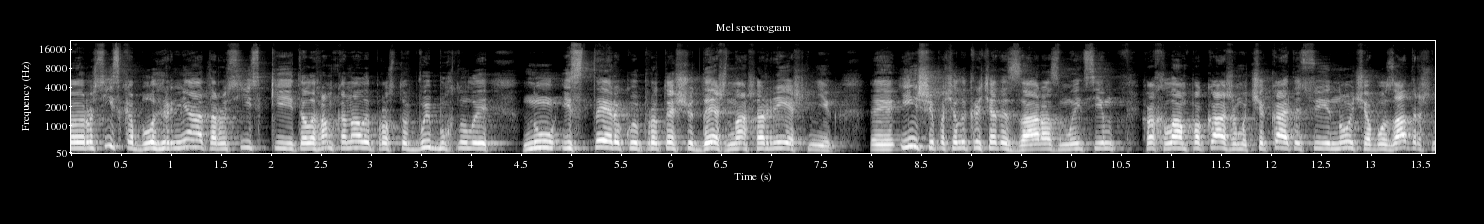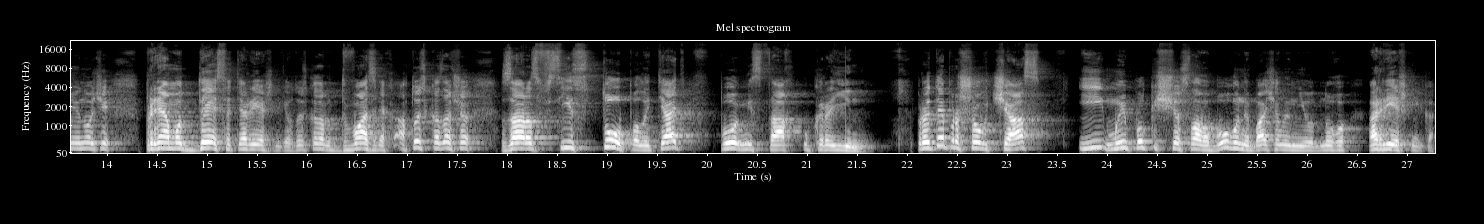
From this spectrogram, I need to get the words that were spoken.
е, російська блогерня та російські телеграм-канали просто вибухнули ну істерикою про те, що де ж наш арешнік. Е, Інші почали кричати: зараз ми цим хахлам покажемо. Чекайте цієї ночі або завтрашньої ночі прямо 10 арешників. Хтось сказав 20, а хтось сказав, що зараз всі 100 полетять по містах України. Проте пройшов час. І ми поки що, слава Богу, не бачили ні одного арешника.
